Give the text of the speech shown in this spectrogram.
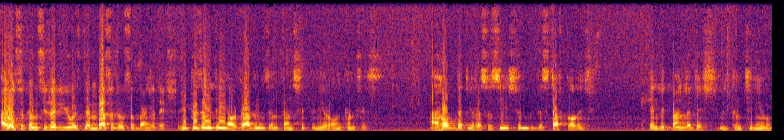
I also consider you as the ambassadors of Bangladesh, representing our values and friendship in your own countries. I hope that your association with the Staff College and with Bangladesh will continue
